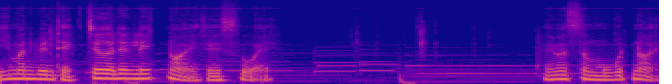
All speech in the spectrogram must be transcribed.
ให้มันเป็นเท็กเจอร์เล็ก ๆ หน่อยสวยๆให้มันสมูทหน่อย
